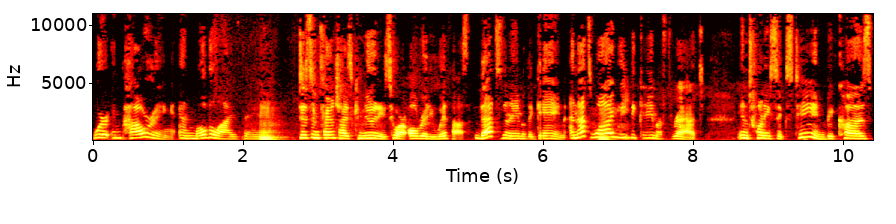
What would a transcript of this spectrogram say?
we're empowering and mobilizing mm. disenfranchised communities who are already with us. That's the name of the game. And that's why mm. we became a threat in 2016 because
